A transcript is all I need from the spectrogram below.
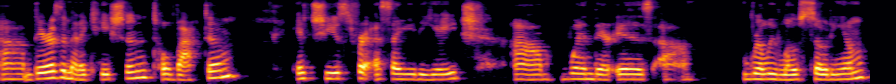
Um, there is a medication, tolvaptan. It's used for SIADH um, when there is uh, really low sodium.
